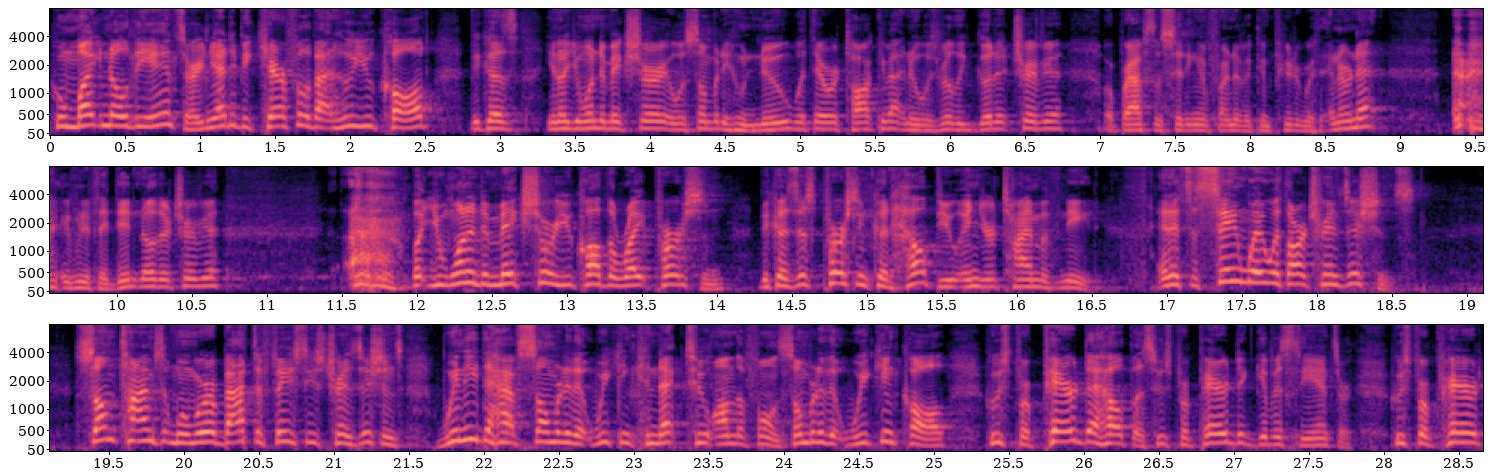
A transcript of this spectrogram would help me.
who might know the answer. And you had to be careful about who you called because, you know, you wanted to make sure it was somebody who knew what they were talking about and who was really good at trivia, or perhaps was sitting in front of a computer with internet, even if they didn't know their trivia. but you wanted to make sure you called the right person because this person could help you in your time of need. And it's the same way with our transitions. Sometimes when we're about to face these transitions, we need to have somebody that we can connect to on the phone, somebody that we can call who's prepared to help us, who's prepared to give us the answer, who's prepared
